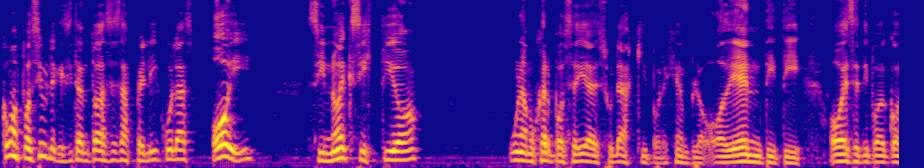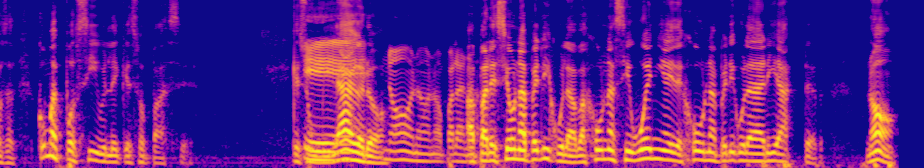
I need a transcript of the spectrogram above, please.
¿Cómo es posible que existan todas esas películas hoy si no existió una mujer poseída de Zulaski, por ejemplo, o de Entity, o ese tipo de cosas? ¿Cómo es posible que eso pase? Que es un Eh, milagro. No, no, no, para nada. Apareció una película, bajó una cigüeña y dejó una película de Ari Aster. No.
